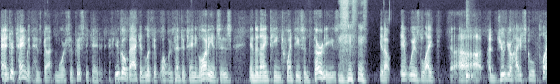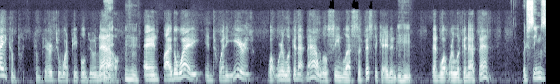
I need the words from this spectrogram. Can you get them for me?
Entertainment has gotten more sophisticated. If you go back and look at what was entertaining audiences in the 1920s and 30s, you know it was like uh, a junior high school play comp- compared to what people do now. Right. Mm-hmm. And by the way, in 20 years, what we're looking at now will seem less sophisticated mm-hmm. than what we're looking at then. Which seems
